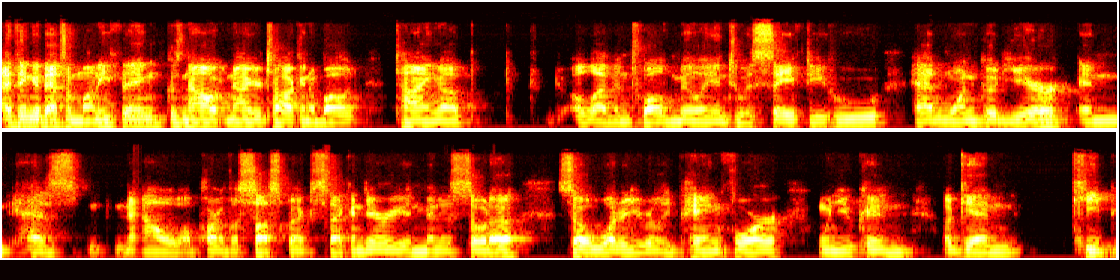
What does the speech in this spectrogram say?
I think that that's a money thing because now now you're talking about tying up 11 12 million to a safety who had one good year and has now a part of a suspect secondary in Minnesota. So what are you really paying for when you can again keep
